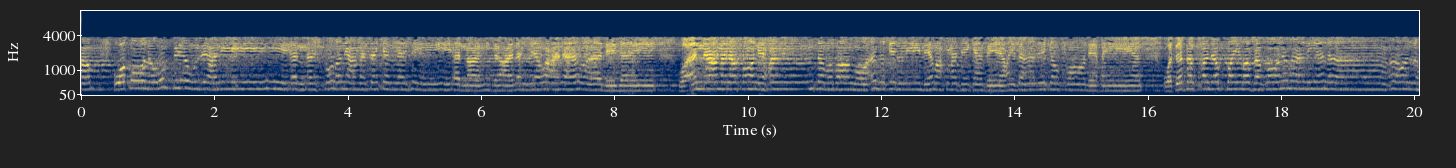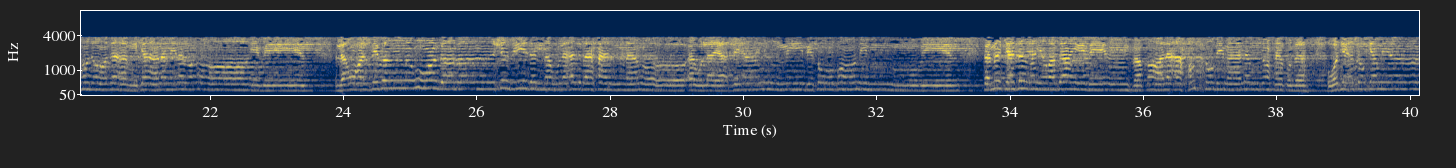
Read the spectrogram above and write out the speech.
وقال رب أوزعني أن أشكر نعمتك التي أنعمت علي وعلى والدي وأن أعمل صالحا ترضاه وأدخلني برحمتك في عبادك الصالحين. وتفقد الطير فقال ما لي لا أرى الهدود أم كان من الغائبين. لأعذبنه عذابا شديدا أو لأذبحنه أو ليأتيني بسلطان مبين. فمكث غير بعيد فقال أحط بما لم تحط به. وجئتك من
